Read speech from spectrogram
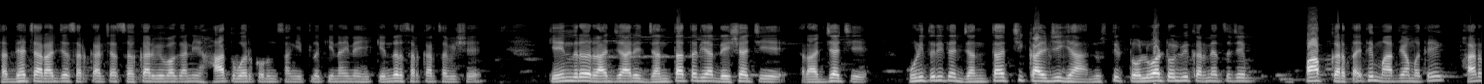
सध्याच्या राज्य सरकारच्या सहकार विभागाने हात वर करून सांगितलं की नाही नाही हे केंद्र सरकारचा विषय आहे. केंद्र राज्य अरे जनता तर या देशाची आहे राज्याची आहे. कुणीतरी त्या जनताची काळजी घ्या. नुसती टोलवाटोलवी करण्याचं जे पाप करतायत हे माझ्या मते फार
